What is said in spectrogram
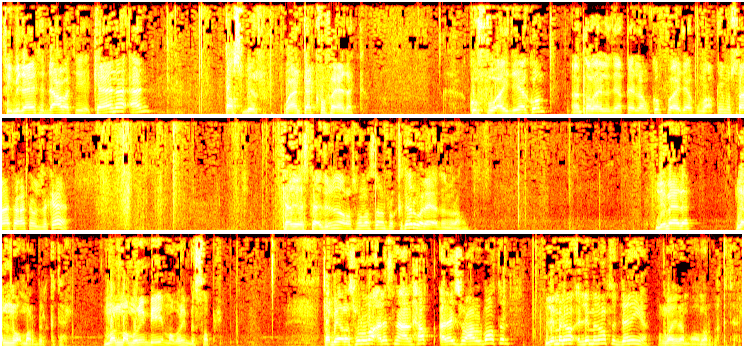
في بداية الدعوة كان أن تصبر وأن تكفف يدك. كفوا أيديكم. أن ترى الذين قيل لهم كفوا أيديكم وأقيموا الصلاة وآتوا الزكاة. كانوا يستأذنون الرسول صلى الله عليه وسلم في القتال ولا يأذن لهم. لماذا؟ لم نؤمر بالقتال. ما المأمورين بإيه؟ مأمورين بالصبر. طب يا رسول الله ألسنا على الحق؟ أليسوا على الباطل؟ لما لما نعطي الدنية والله لم أؤمر بالقتال.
